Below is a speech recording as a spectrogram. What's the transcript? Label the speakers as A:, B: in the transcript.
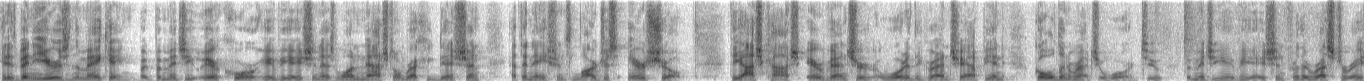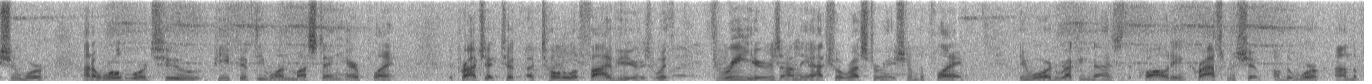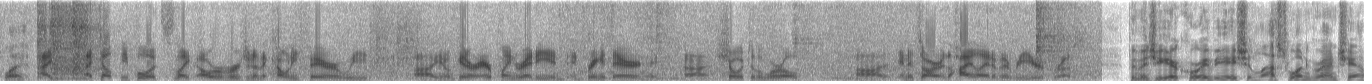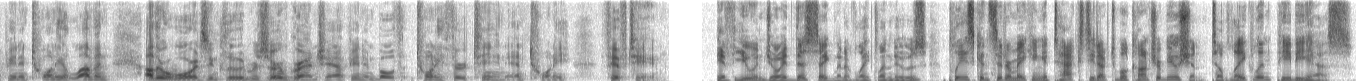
A: It has been years in the making, but Bemidji Air Corps Aviation has won national recognition at the nation's largest air show. The Oshkosh Air Venture awarded the Grand Champion Golden Wrench Award to Bemidji Aviation for their restoration work on a World War II P-51 Mustang airplane. The project took a total of five years with three years on the actual restoration of the plane. The award recognizes the quality and craftsmanship of the work on the plane.
B: I, I tell people it's like our version of the county fair. We uh, you know, get our airplane ready and, and bring it there and uh, show it to the world. Uh, and it's our, the highlight of every year for us.
A: Bemidji Air Corps Aviation last won Grand Champion in 2011. Other awards include Reserve Grand Champion in both 2013 and 2015.
C: If you enjoyed this segment of Lakeland News, please consider making a tax-deductible contribution to Lakeland PBS.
